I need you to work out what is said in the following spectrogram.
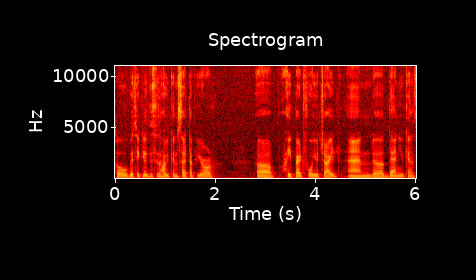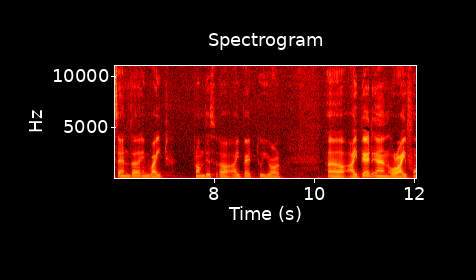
So basically this is how you can set up your uh, ipad for your child and uh, then you can send the invite from this uh, ipad to your uh, ipad and or iphone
